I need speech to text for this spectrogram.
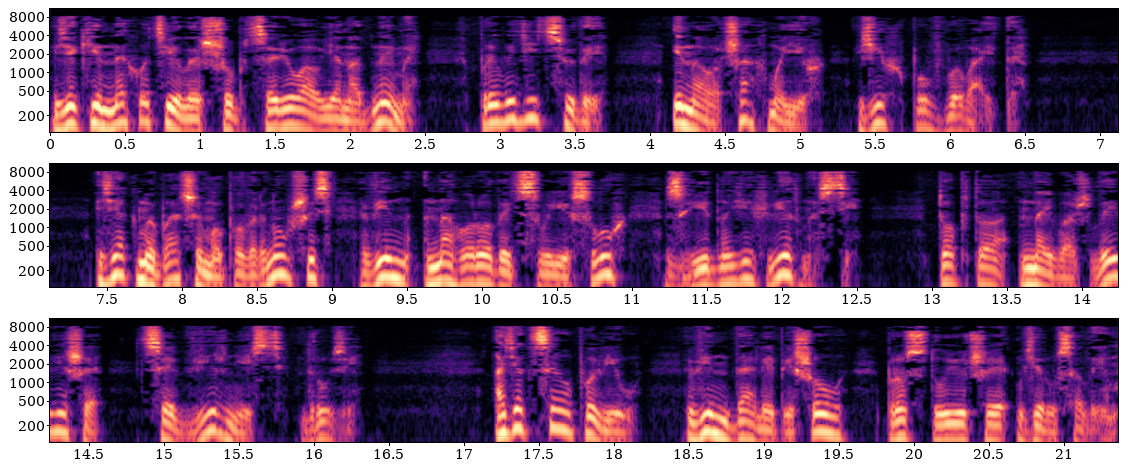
які не хотіли, щоб царював я над ними, приведіть сюди, і на очах моїх їх повбивайте. Як ми бачимо, повернувшись, він нагородить своїх слуг згідно їх вірності. Тобто найважливіше це вірність, друзі. А як це оповів, він далі пішов, простуючи в Єрусалим.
